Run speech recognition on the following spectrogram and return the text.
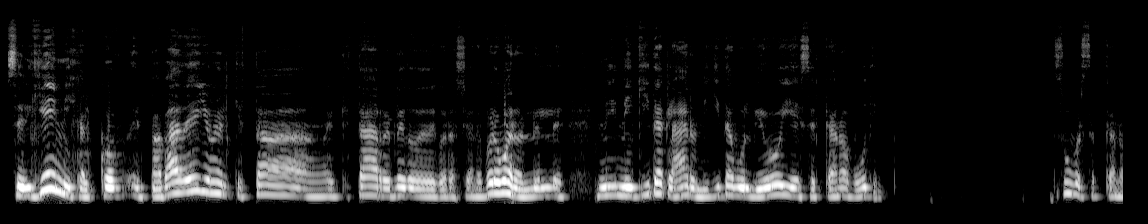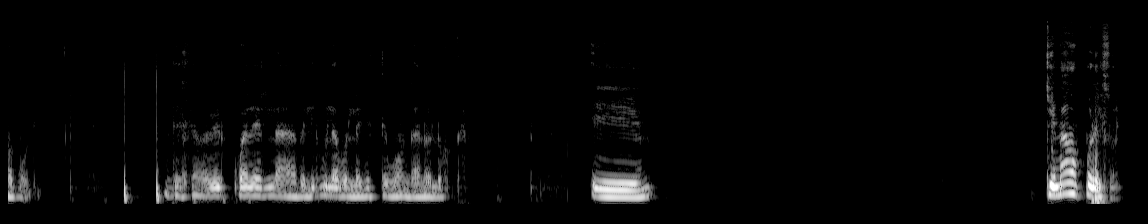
Sergei Mikhalkov, el papá de ellos, el que estaba, el que estaba repleto de decoraciones. Pero bueno, Nikita, claro, Nikita volvió y es cercano a Putin. Súper cercano a Putin. Déjame ver cuál es la película por la que este Juan ganó el Oscar. Eh, Quemados por el sol.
